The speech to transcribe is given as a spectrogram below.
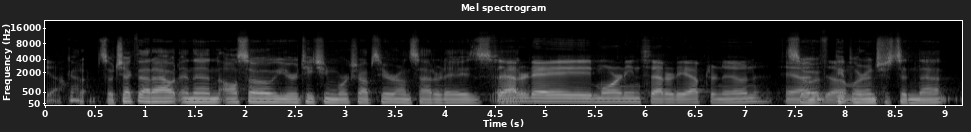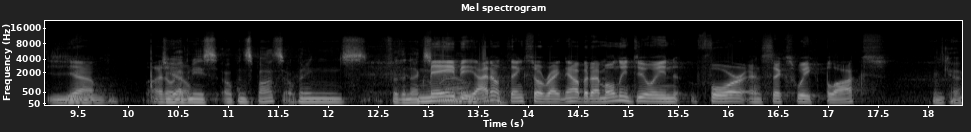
Yeah, Got it. So check that out, and then also you're teaching workshops here on Saturdays. uh, Saturday morning, Saturday afternoon. And, so if people um, are interested in that, you, yeah. I Do don't you have know. any s- open spots, openings for the next Maybe round, I don't think so right now, but I'm only doing four and six week blocks. Okay.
